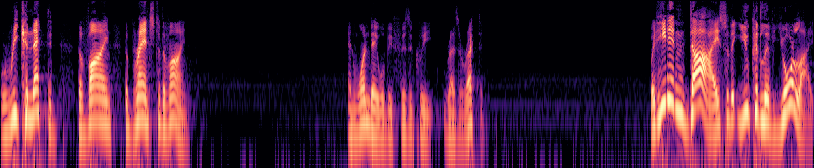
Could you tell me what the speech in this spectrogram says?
We're reconnected, the vine, the branch to the vine. And one day we'll be physically resurrected. But he didn't die so that you could live your life.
